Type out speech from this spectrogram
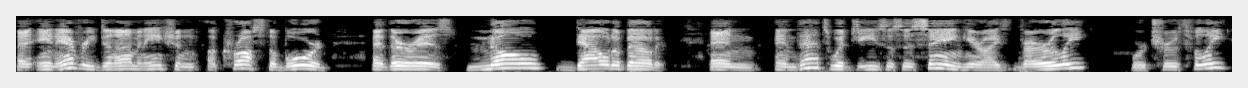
uh, in every denomination across the board. Uh, there is no doubt about it. And, and that's what Jesus is saying here. I verily or truthfully,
